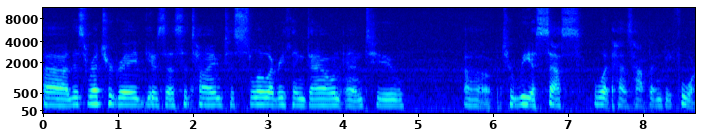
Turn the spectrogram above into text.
Uh, this retrograde gives us a time to slow everything down and to uh, to reassess what has happened before.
